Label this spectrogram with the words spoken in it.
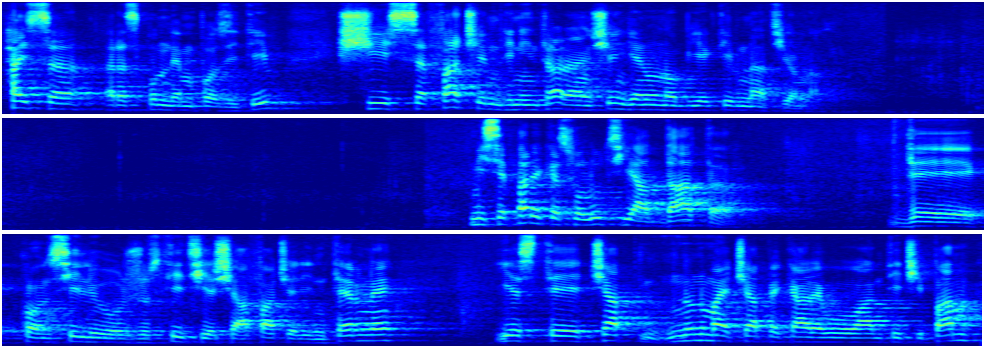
Hai să răspundem pozitiv și să facem din intrarea în Schengen un obiectiv național. Mi se pare că soluția dată de Consiliul Justiție și Afaceri Interne este cea, nu numai cea pe care o anticipam,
